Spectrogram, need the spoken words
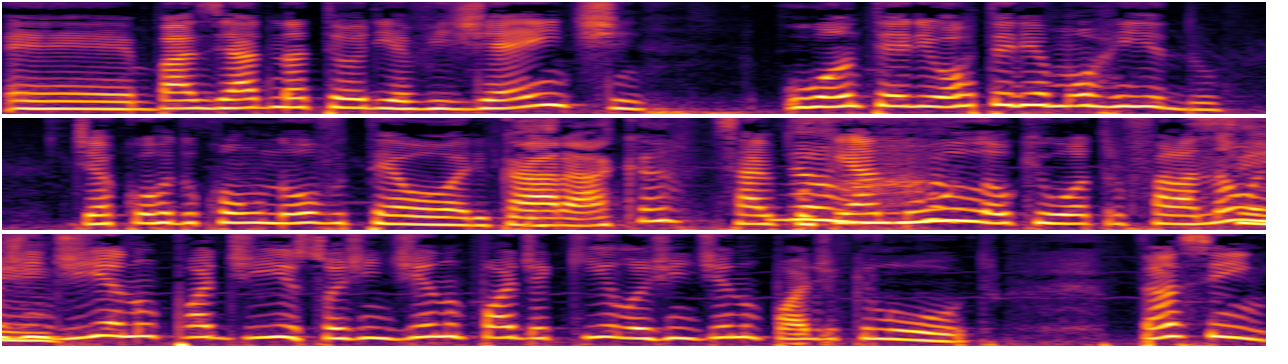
é, baseado na teoria vigente, o anterior teria morrido, de acordo com o novo teórico. Caraca. Sabe? Porque Não. anula o que o outro fala. Não, Sim. hoje em dia não pode isso, hoje em dia não pode aquilo, hoje em dia não pode aquilo outro. Então, assim,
